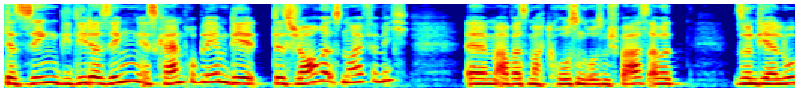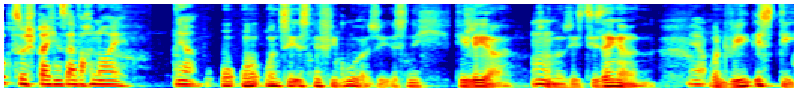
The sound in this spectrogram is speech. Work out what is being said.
das Singen, die Lieder singen ist kein Problem. Die, das Genre ist neu für mich, ähm, aber es macht großen, großen Spaß. Aber so ein Dialog zu sprechen ist einfach neu. Ja. Und, und sie ist eine Figur, sie ist nicht die Lea, sondern sie ist die Sängerin. Ja. Und wie ist die?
